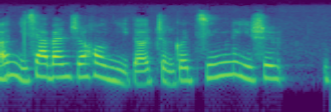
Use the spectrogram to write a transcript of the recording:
而你下班之后，你的整个精力是，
